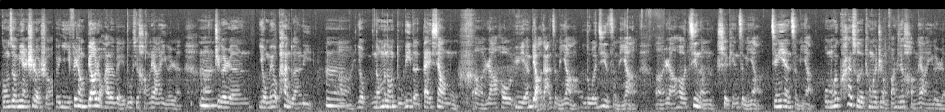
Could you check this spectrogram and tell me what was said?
工作面试的时候，以非常标准化的维度去衡量一个人，嗯。这个人有没有判断力，嗯嗯，有能不能独立的带项目，嗯，然后语言表达怎么样，逻辑怎么样，嗯，然后技能水平怎么样，经验怎么样，我们会快速的通过这种方式去衡量一个人，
